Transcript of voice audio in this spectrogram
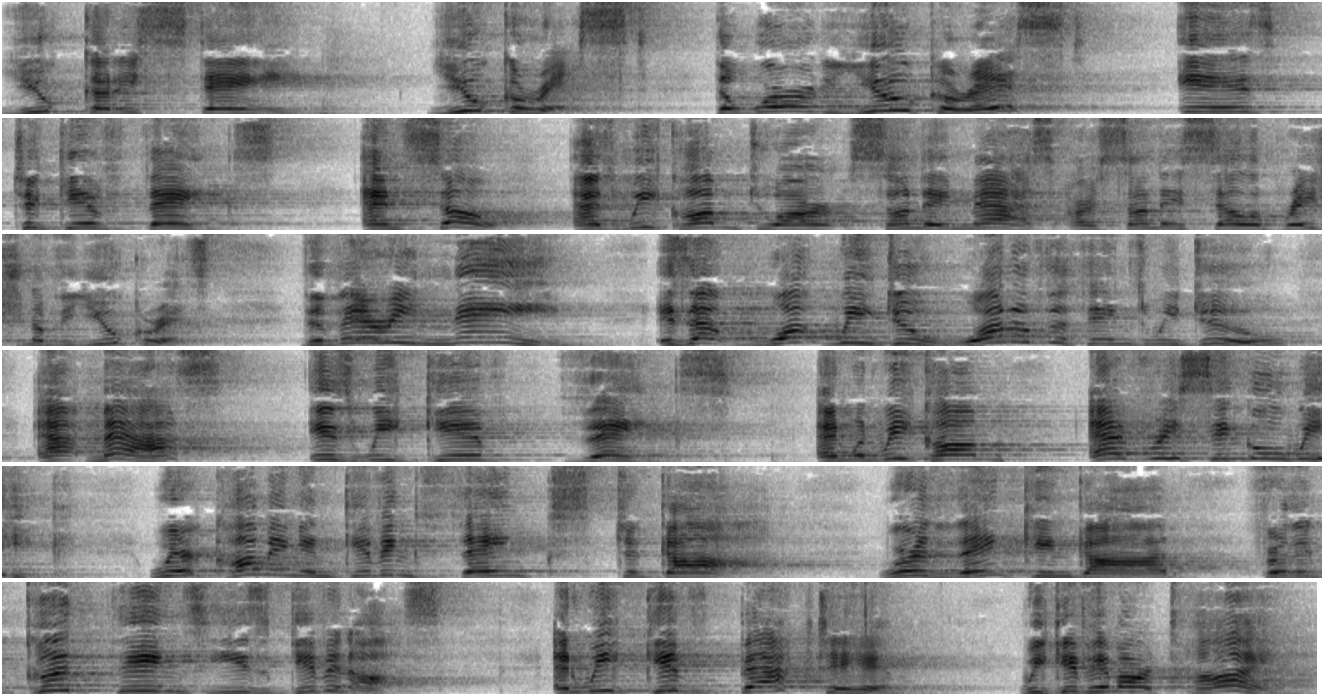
Eucharistein. Eucharist. The word Eucharist is to give thanks. And so, as we come to our Sunday Mass, our Sunday celebration of the Eucharist, the very name is that what we do, one of the things we do at Mass is we give thanks. And when we come every single week, we're coming and giving thanks to God. We're thanking God for the good things He's given us. And we give back to Him. We give Him our time.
